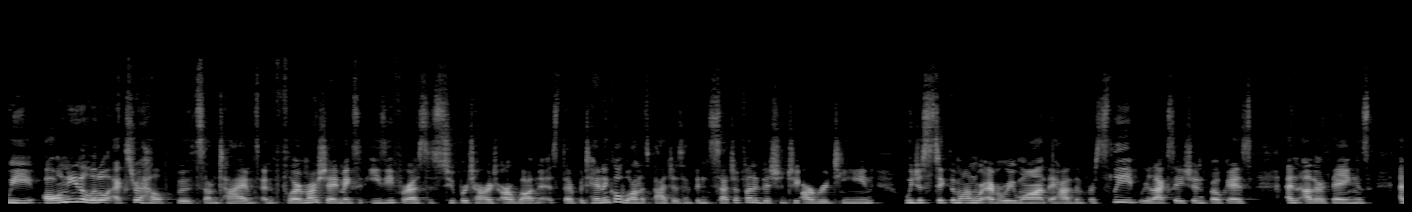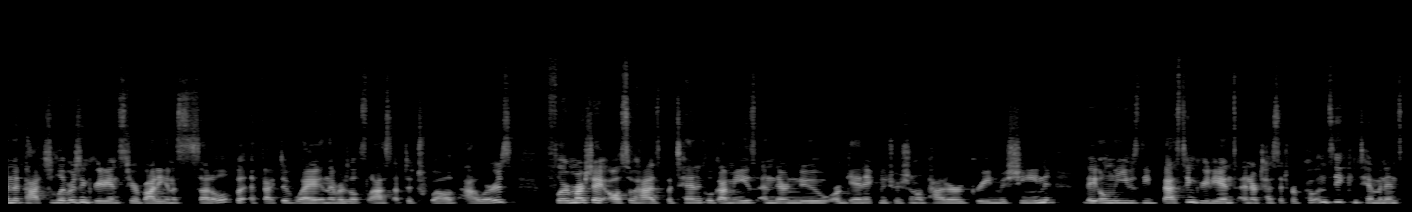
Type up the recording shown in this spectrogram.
We all need a little extra health boost sometimes, and Fleur Marché makes it easy for us to supercharge our wellness. Their botanical wellness patches have been such a fun addition to our routine. We just stick them on wherever we want. They have them for sleep, relaxation, focus, and other things. And the patch delivers ingredients to your body in a subtle but effective way, and the results last up to 12 hours. Fleur Marché also has botanical gummies and their new organic nutritional powder green machine. They only use the best ingredients and are tested for potency, contaminants,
